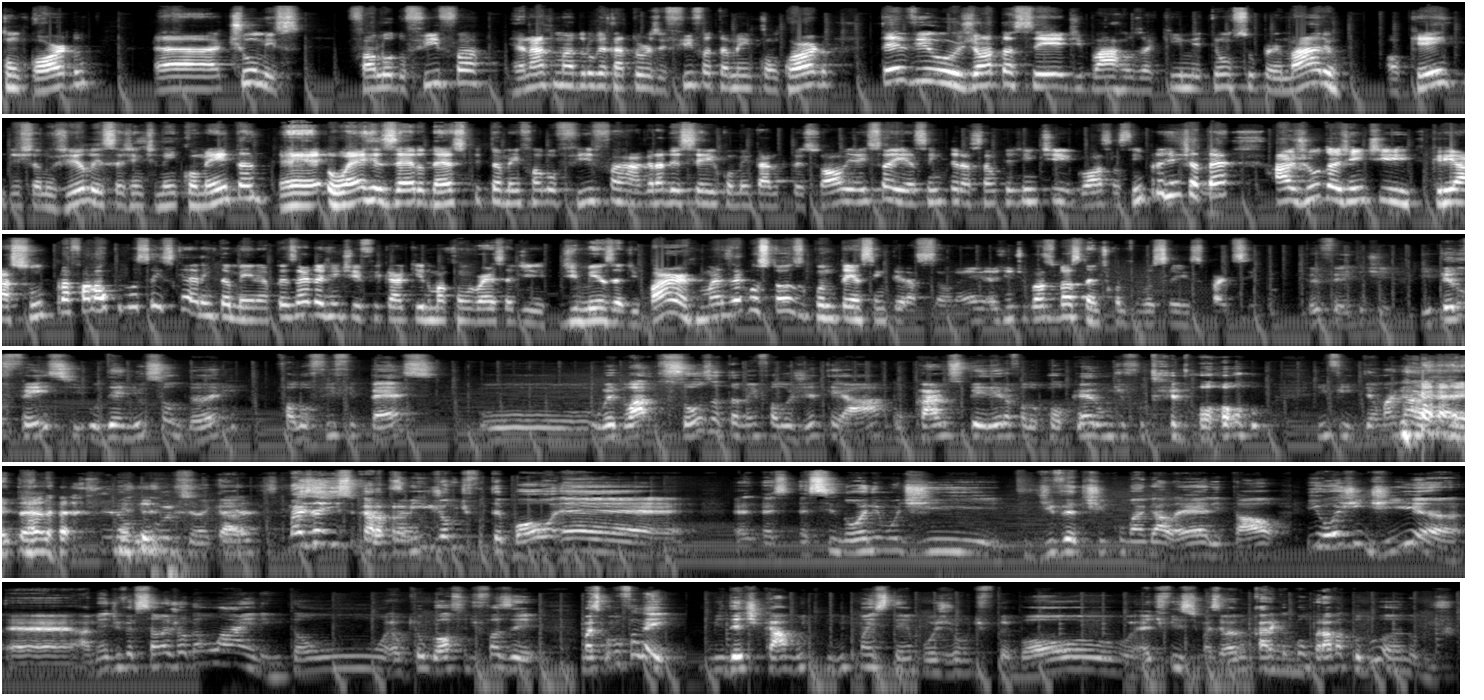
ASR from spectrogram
concordo. Uh, falou do FIFA. Renato Madruga 14, FIFA, também concordo. Teve o JC de Barros aqui, meteu um Super Mario. Ok, deixa no gelo, esse a gente nem comenta. É, o R0 Desp também falou FIFA. Agradecer aí o comentário do pessoal. E é isso aí, essa interação que a gente gosta, assim, pra gente até ajuda a gente criar assunto pra falar o que vocês querem também, né? Apesar da gente ficar aqui numa conversa de, de mesa de bar, mas é gostoso quando tem essa interação, né? A gente gosta bastante quando vocês participam. Perfeito, Ti. E pelo Face, o Denilson Dani falou FIFA PES. O, o Eduardo Souza também falou GTA. O Carlos Pereira falou qualquer um de futebol. Enfim, tem uma galera aí que não curte, né, cara? Mas é isso, cara. Pra mim, jogo de futebol é, é, é- é sinônimo de se divertir com uma galera e tal. E hoje em dia, é, a minha diversão é jogar online. Então, é o que eu gosto de fazer. Mas como eu falei, me dedicar muito, muito mais tempo hoje jogo de futebol é difícil. Mas eu era um cara que eu comprava todo ano, bicho.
